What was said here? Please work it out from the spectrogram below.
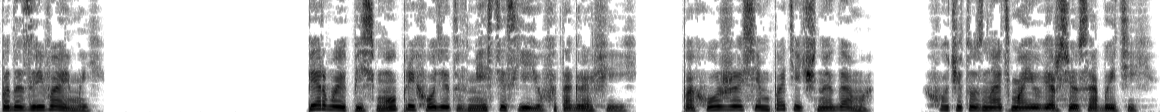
Подозреваемый. Первое письмо приходит вместе с ее фотографией. Похоже, симпатичная дама. Хочет узнать мою версию событий.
